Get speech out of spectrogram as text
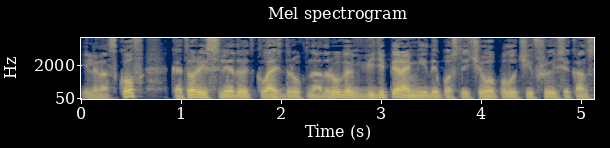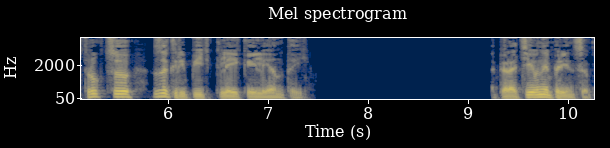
или носков, которые следует класть друг на друга в виде пирамиды, после чего получившуюся конструкцию закрепить клейкой лентой. Оперативный принцип.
